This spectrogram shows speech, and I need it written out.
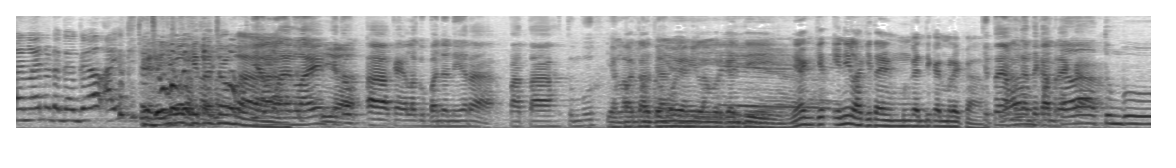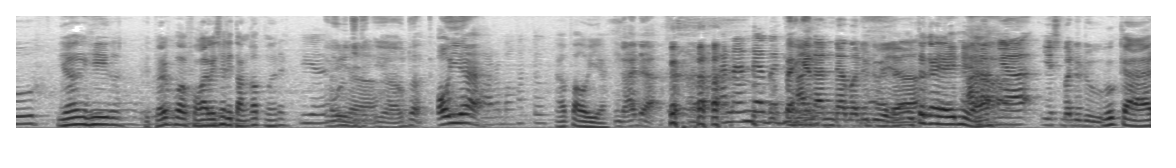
Lain-lain udah gagal. Ayo kita Eh, coba. Yuk kita coba. Yang lain-lain Iya. itu uh, kayak lagu Bandanera, patah tumbuh, yang hilang patah tumbuh yang hilang berganti. Yang ki- inilah kita yang menggantikan mereka. Kita yang menggantikan mereka. tumbuh. Yang hilang. Itu vokalisnya ditangkap kemarin. Iya. Oh, jadi ya udah. Oh iya, Parah banget tuh. Apa oh iya? nggak ada. Ananda Badu. Pengen- Ananda Badudu ya. Itu kayak ini ya. Anaknya Yus Badudu. Bukan,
